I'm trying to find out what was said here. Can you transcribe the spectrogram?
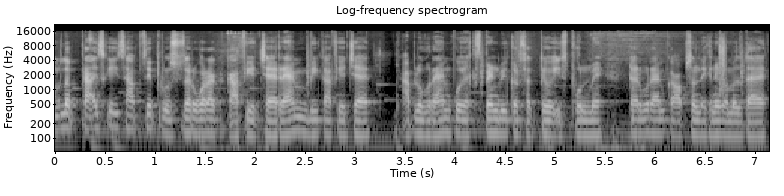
मतलब प्राइस के हिसाब से प्रोसेसर वगैरह का काफ़ी अच्छा है रैम भी काफ़ी अच्छा है। आप लोग रैम को एक्सपेंड भी कर सकते हो इस फ़ोन में। टर्बो रैम का ऑप्शन देखने को मिलता है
